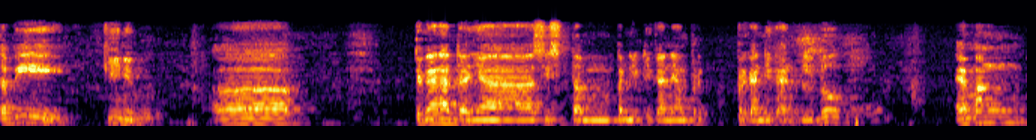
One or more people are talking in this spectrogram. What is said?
Tapi gini bu, eh, dengan adanya sistem pendidikan yang ber- berganti-ganti itu emang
